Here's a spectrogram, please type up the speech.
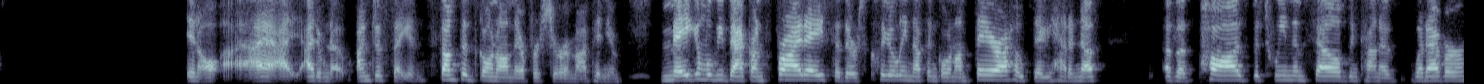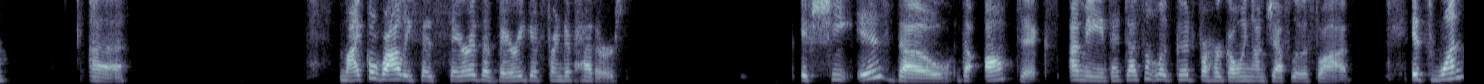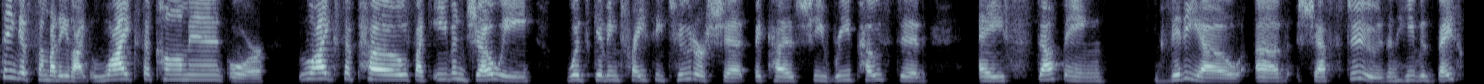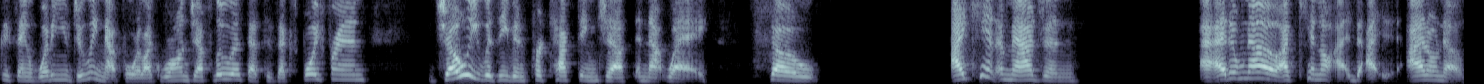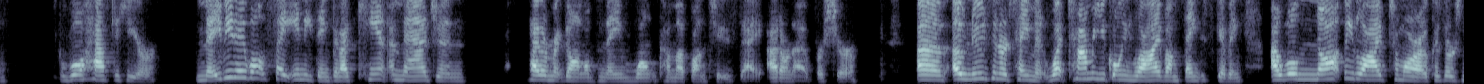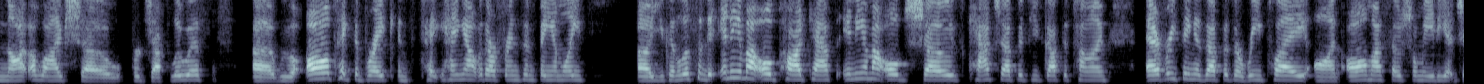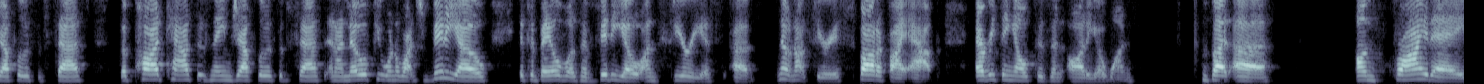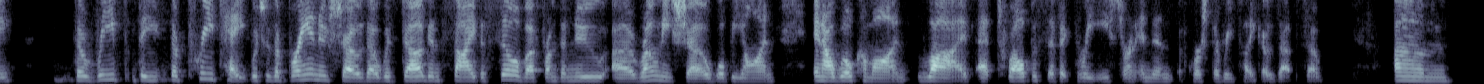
in all I, I I don't know. I'm just saying something's going on there for sure, in my opinion. Megan will be back on Friday, so there's clearly nothing going on there. I hope they had enough of a pause between themselves and kind of whatever. Uh, Michael Riley says Sarah's a very good friend of Heather's. If she is, though, the optics, I mean, that doesn't look good for her going on Jeff Lewis Live. It's one thing if somebody like likes a comment or likes a post, like even Joey was giving Tracy Tutor shit because she reposted a stuffing video of Chef Stu's. And he was basically saying, What are you doing that for? Like, we're on Jeff Lewis, that's his ex boyfriend. Joey was even protecting Jeff in that way. So I can't imagine. I don't know. I cannot. I, I, I don't know. We'll have to hear. Maybe they won't say anything, but I can't imagine Heather McDonald's name won't come up on Tuesday. I don't know for sure. Um, oh, news entertainment. What time are you going live on Thanksgiving? I will not be live tomorrow because there's not a live show for Jeff Lewis. Uh, we will all take the break and take hang out with our friends and family. Uh, you can listen to any of my old podcasts, any of my old shows, catch up if you've got the time. Everything is up as a replay on all my social media at Jeff Lewis Obsessed. The podcast is named Jeff Lewis Obsessed. And I know if you want to watch video, it's available as a video on Sirius. Uh, no, not Sirius, Spotify app. Everything else is an audio one. But uh, on Friday, the re the the pre-tape, which is a brand new show though, with Doug and Sai De Silva from the new uh, RHONY show, will be on, and I will come on live at 12 Pacific, 3 Eastern, and then of course the replay goes up. So, um,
